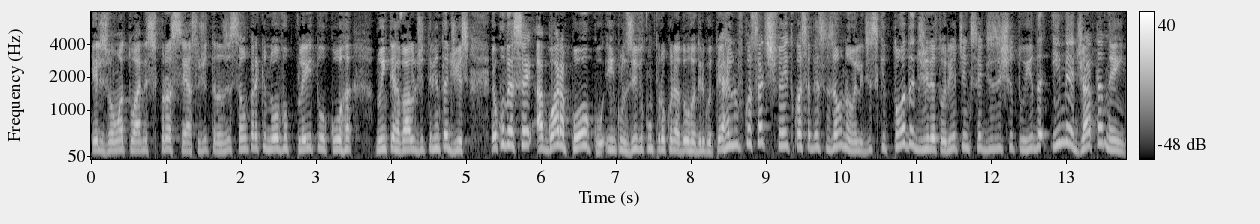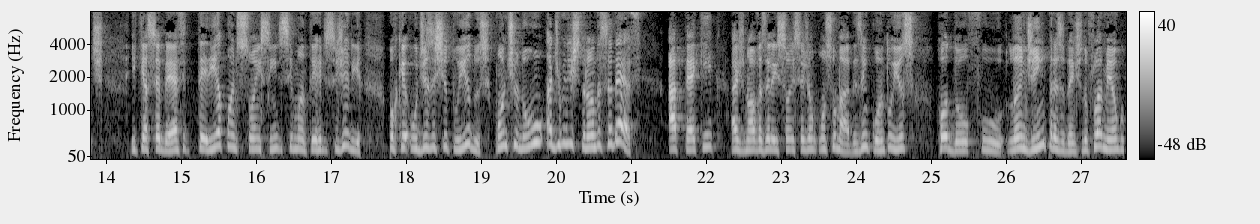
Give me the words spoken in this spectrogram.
eles vão atuar nesse processo de transição para que o novo pleito ocorra no intervalo de 30 dias. Eu conversei agora há pouco, inclusive com o procurador Rodrigo Terra, ele não ficou satisfeito com essa decisão, não. Ele disse que toda a diretoria tinha que ser desinstituída imediatamente e que a CBF teria condições sim de se manter, de se gerir. Porque os desinstituídos continuam administrando a CBF até que as novas eleições sejam consumadas. Enquanto isso, Rodolfo Landim, presidente do Flamengo,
